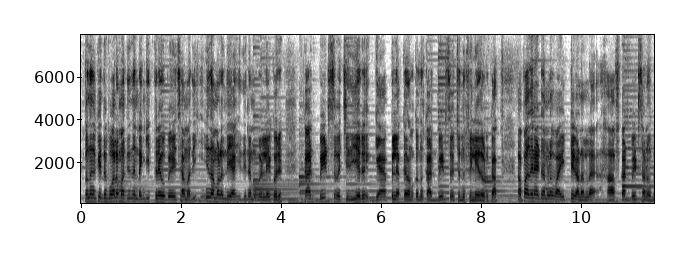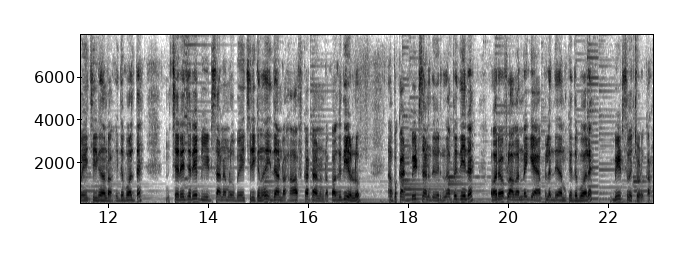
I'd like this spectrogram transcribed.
അപ്പം നിങ്ങൾക്ക് ഇതുപോലെ മതി എന്നുണ്ടെങ്കിൽ ഇത്രയും ഉപയോഗിച്ചാൽ മതി. ഇനി നമ്മൾ എന്ത് ചെയ്യുക ഇതിന്റെ മുകളിലേക്ക് ഒരു കട്ട് ബീഡ്സ് വെച്ച് ഈ ഒരു ഗ്യാപ്പിലൊക്കെ നമുക്കൊന്ന് കട്ട് ബീഡ്സ് വെച്ചൊന്ന് ഫില്ല് ചെയ്ത് കൊടുക്കാം. അപ്പോൾ അതിനായിട്ട് നമ്മൾ വൈറ്റ് കളറിലെ ഹാഫ് കട്ട് ബീഡ്സ് ആണ് ഉപയോഗിച്ചിരിക്കുന്നത് കണ്ടോ? ഇതുപോലത്തെ ചെറിയ ചെറിയ ബീഡ്സ് ആണ് നമ്മൾ ഉപയോഗിച്ചിരിക്കുന്നത്. ഇതാണ്ടോ ഹാഫ് കട്ടാണ് കേട്ടോ പകുതിയേ ഉള്ളൂ. അപ്പോൾ കട്ട് ബീഡ്സ് ആണ് ഇത് വരുന്നത്. അപ്പോൾ ഇതിന്റെ ഓരോ ഫ്ലവറിന്റെ ഗ്യാപ്പിൽ എന്ത് നമുക്ക് ഇതുപോലെ ബീഡ്സ് വെച്ച് കൊടുക്കാം.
